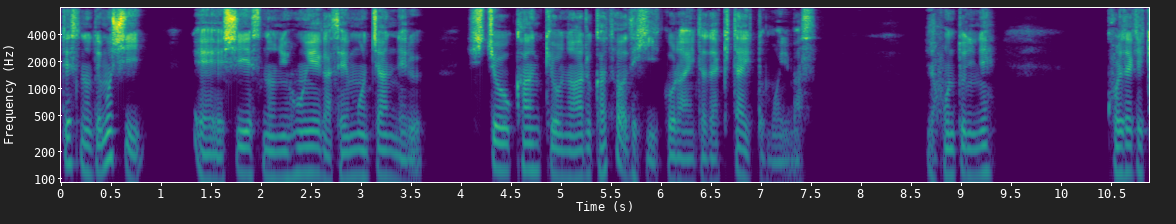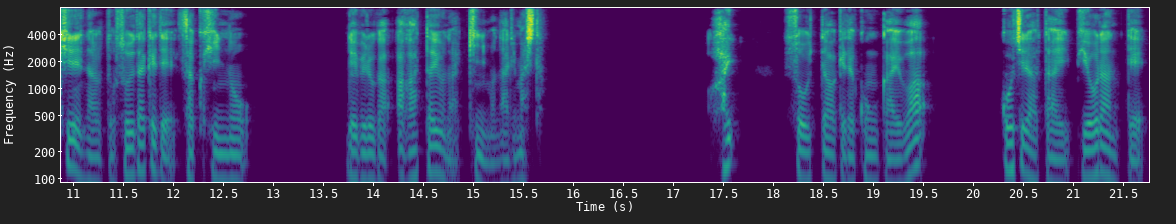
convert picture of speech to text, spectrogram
ですので、もし、えー、CS の日本映画専門チャンネル、視聴環境のある方はぜひご覧いただきたいと思います。いや、本当にね、これだけ綺麗になるとそれだけで作品のレベルが上がったような気にもなりました。はい。そういったわけで今回は、ゴジラ対ビオランテ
